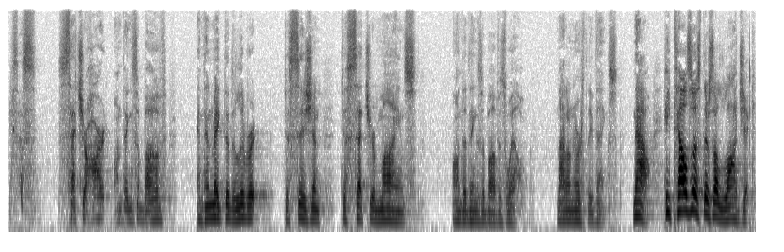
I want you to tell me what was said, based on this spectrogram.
He says, set your heart on things above and then make the deliberate decision to set your minds on the things above as well, not on earthly things. Now, he tells us there's a logic.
